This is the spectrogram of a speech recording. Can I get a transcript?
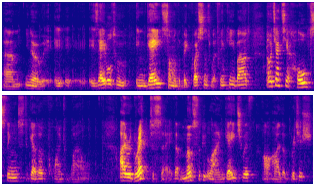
um, you know, is able to engage some of the big questions we're thinking about, and which actually holds things together quite well. I regret to say that most of the people I engage with are either British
